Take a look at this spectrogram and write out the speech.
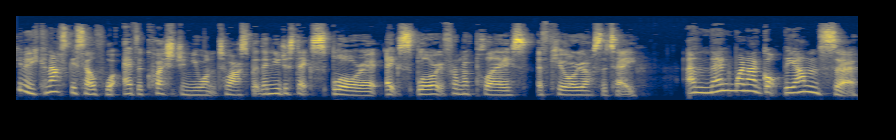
You know, you can ask yourself whatever question you want to ask, but then you just explore it, explore it from a place of curiosity. And then when I got the answer,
